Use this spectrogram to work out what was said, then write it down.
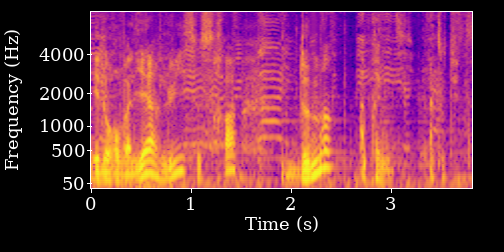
Et Laurent Vallière, lui, ce sera demain après-midi. À tout de suite.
